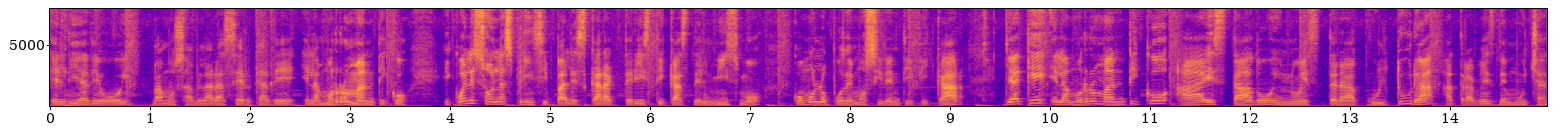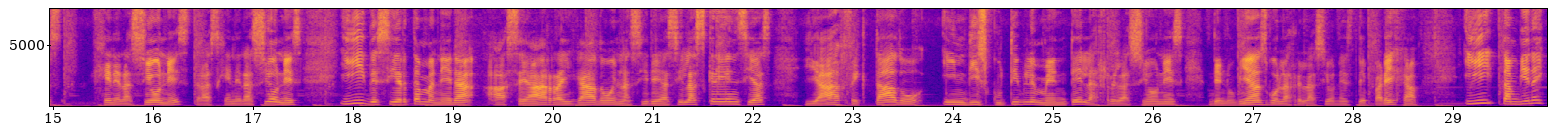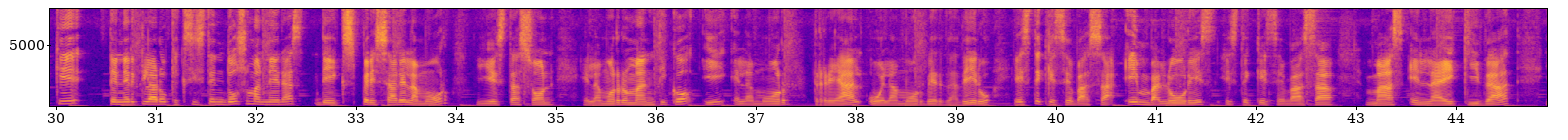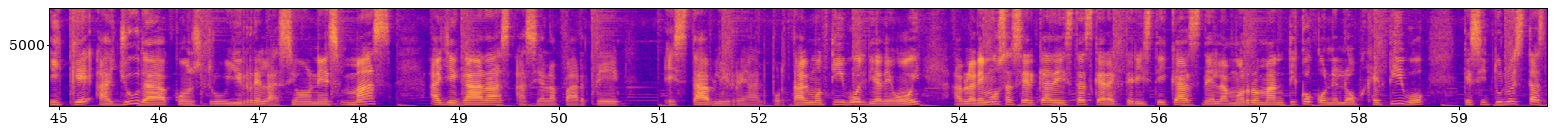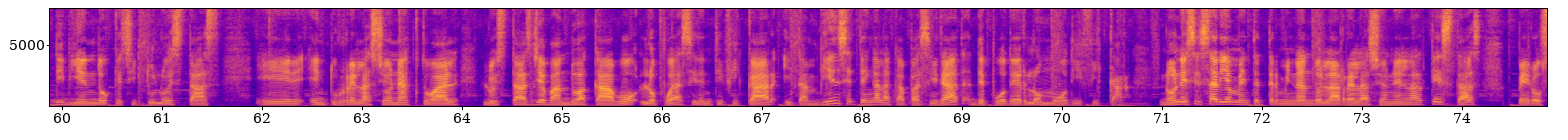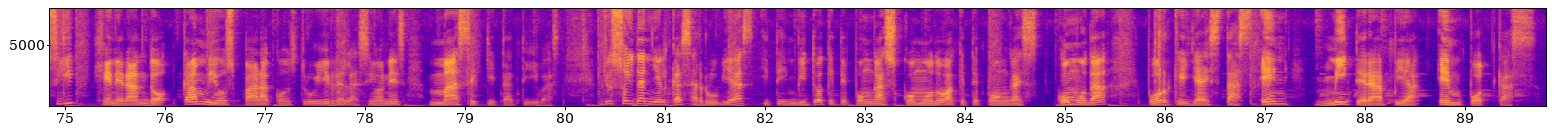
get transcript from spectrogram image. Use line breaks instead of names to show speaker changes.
el día de hoy vamos a hablar acerca de el amor romántico y cuáles son las principales características del mismo, cómo lo podemos identificar, ya que el amor romántico ha estado en nuestra cultura a través de muchas generaciones tras generaciones y de cierta manera se ha arraigado en las ideas y las creencias y ha afectado indiscutiblemente las relaciones de noviazgo, las relaciones de pareja. Y también hay que tener claro que existen dos maneras de expresar el amor y estas son el amor romántico y el amor real o el amor verdadero, este que se basa en valores, este que se basa más en la equidad y que ayuda a construir relaciones más allegadas hacia la parte estable y real. Por tal motivo, el día de hoy hablaremos acerca de estas características del amor romántico con el objetivo que si tú lo estás viviendo, que si tú lo estás eh, en tu relación actual, lo estás llevando a cabo, lo puedas identificar y también se tenga la capacidad de poderlo modificar. No necesariamente terminando la relación en la que estás, pero sí generando cambios para construir relaciones más equitativas. Yo soy Daniel Casarrubias y te invito a que te pongas cómodo, a que te pongas cómoda, porque ya estás en mi terapia en podcast.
